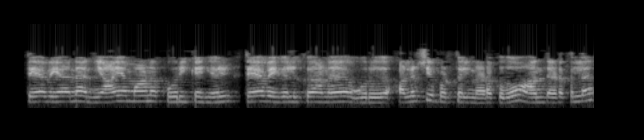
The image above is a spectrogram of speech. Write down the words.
தேவையான நியாயமான கோரிக்கைகள் தேவைகளுக்கான ஒரு அலட்சியப்படுத்தல் நடக்குதோ அந்த இடத்துல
